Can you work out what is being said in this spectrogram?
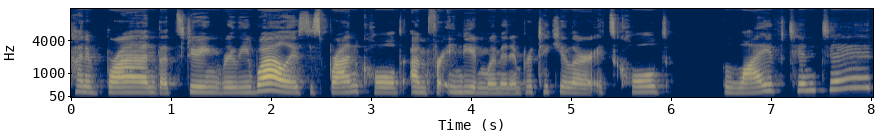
kind of brand that's doing really well is this brand called um, for Indian women in particular. It's called Live Tinted,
